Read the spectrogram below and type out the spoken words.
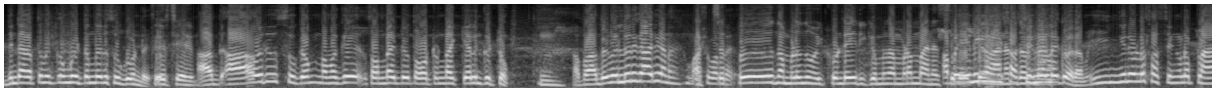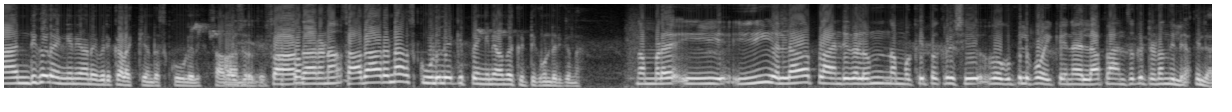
ഇതിന്റെ അകത്ത് നിൽക്കുമ്പോൾ കിട്ടുന്ന ഒരു സുഖമുണ്ട്. തീർച്ചയായും. അത് ആ ഒരു സുഖം നമുക്ക് സ്വന്തമായിട്ട് തോട്ടം ഉണ്ടാക്കിയാലും കിട്ടും. അപ്പൊ അത് വലിയൊരു കാര്യമാണ് നമ്മൾ നോക്കിക്കൊണ്ടേ ഇരിക്കുമ്പോൾ നമ്മുടെ മനസ്സിലേക്ക്. സസ്യങ്ങളിലേക്ക് വരാം. ഈ ഇങ്ങനെയുള്ള സസ്യങ്ങളെ പ്ലാന്റുകൾ എങ്ങനെയാണ് ഇവർ കളക്ട് ചെയ്യേണ്ടത് സ്കൂളിൽ സാധാരണ സാധാരണ സ്കൂളിലേക്ക് ഇപ്പൊ എങ്ങനെയാണ് കിട്ടിക്കൊണ്ടിരിക്കുന്നത്? നമ്മുടെ ഈ ഈ എല്ലാ പ്ലാന്റുകളും നമുക്കിപ്പോൾ കൃഷി വകുപ്പിൽ പോയി കഴിഞ്ഞാൽ എല്ലാ പ്ലാന്റ്സും കിട്ടണമെന്നില്ല. ഇല്ല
